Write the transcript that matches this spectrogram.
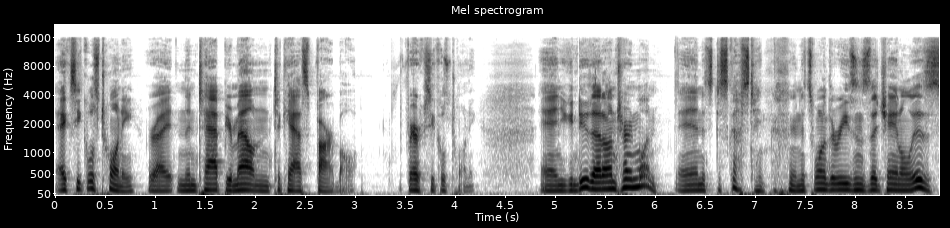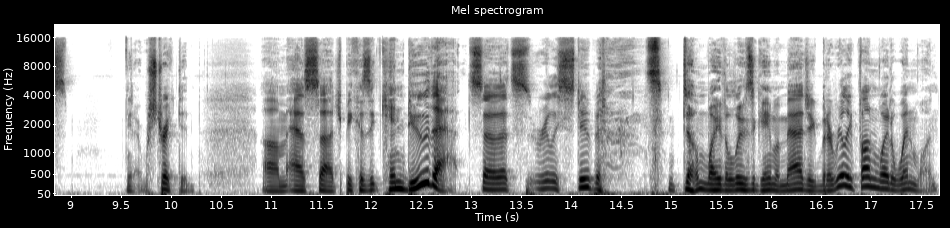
X equals 20, right? And then tap your mountain to cast Fireball for X equals 20. And you can do that on turn one. And it's disgusting. And it's one of the reasons the channel is, you know, restricted um, as such because it can do that. So that's really stupid. it's a dumb way to lose a game of Magic, but a really fun way to win one.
